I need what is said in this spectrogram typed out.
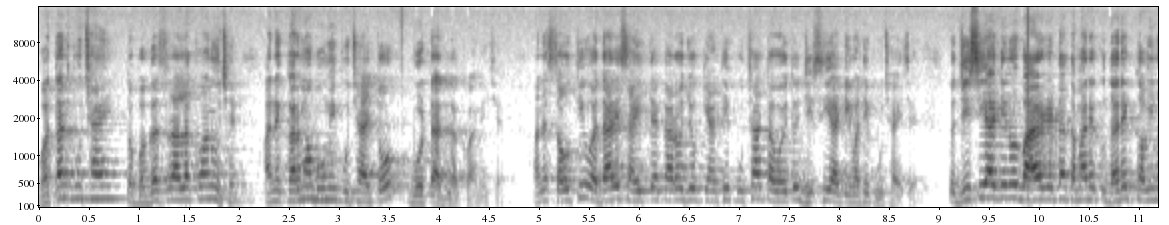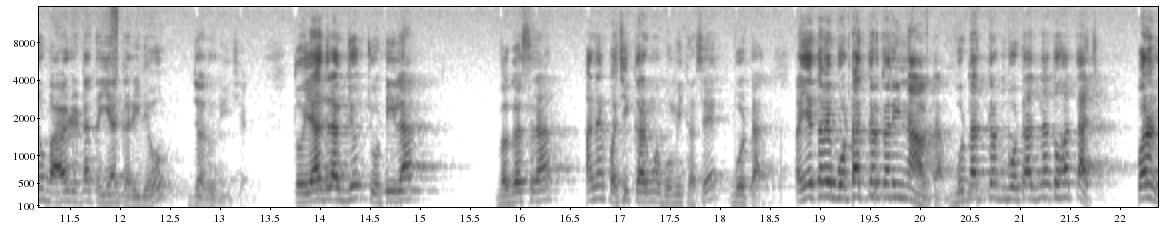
વતન પૂછાય તો બગસરા લખવાનું છે અને કર્મભૂમિ પૂછાય તો બોટાદ લખવાની છે. અને સૌથી વધારે સાહિત્યકારો જો ક્યાંથી પૂછાતા હોય તો જીસીઆરટીમાંથી પૂછાય છે. તો જીસીઆરટીનો બાયોડેટા તમારે દરેક કવિનો બાયોડેટા તૈયાર કરી દેવો જરૂરી છે. તો યાદ રાખજો ચોટીલા, બગસરા અને પછી કર્મભૂમિ થશે બોટાદ. અહીંયા તમે બોટાદકર કરીને ના આવતા. બોટાદકર બોટાદના તો હતા જ. પણ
